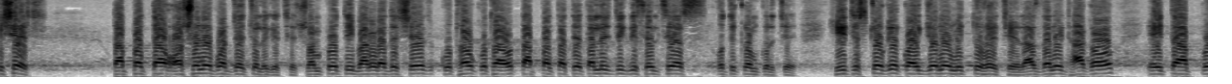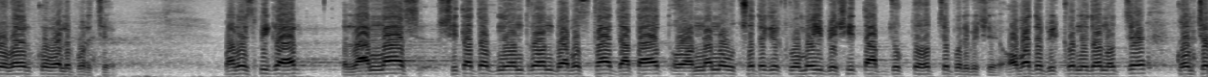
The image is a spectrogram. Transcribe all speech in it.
বিশেষ তাপমাত্রা অসহনীয় পর্যায়ে চলে গেছে। সম্প্রতি বাংলাদেশের কোথাও কোথাও তাপমাত্রা তেতাল্লিশ ডিগ্রি সেলসিয়াস অতিক্রম করেছে। হিট স্ট্রোকে কয়েকজনের মৃত্যু হয়েছে। রাজধানী ঢাকাও এই তাপ প্রবাহের কবলে পড়েছে। মাননীয় স্পিকার, রান্না, শীতাতপ নিয়ন্ত্রণ ব্যবস্থা, যাতায়াত ও অন্যান্য উৎস থেকে ক্রমেই বেশি তাপ যুক্ত হচ্ছে পরিবেশে। অবাধে বৃক্ষ নিধন হচ্ছে, কমছে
